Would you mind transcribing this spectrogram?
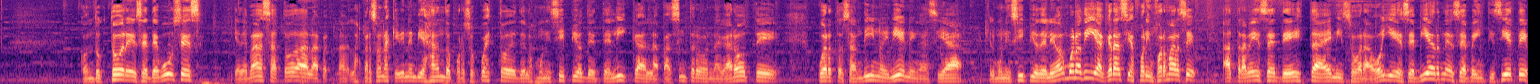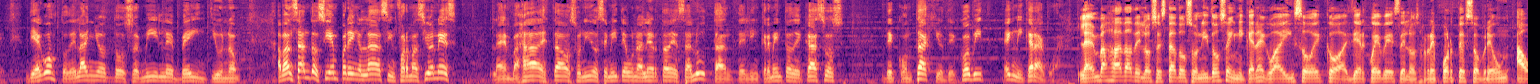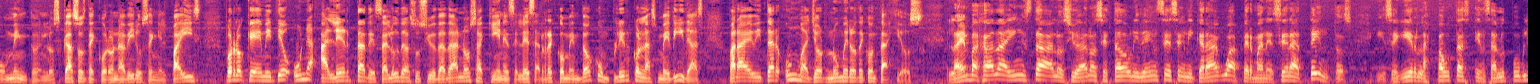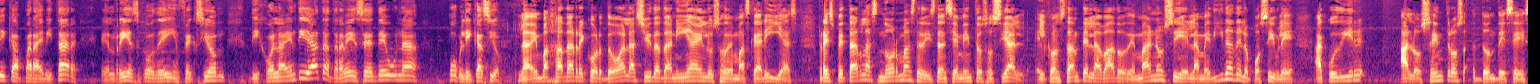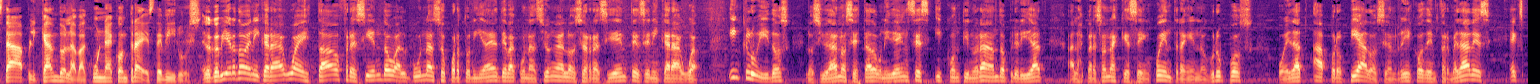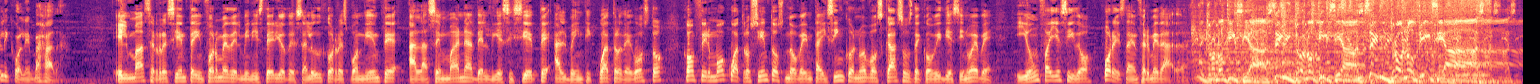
conductores de buses y además a todas la- la- las personas que vienen viajando, por supuesto, desde los municipios de Telica, La Paz Centro, Nagarote, Puerto Sandino y vienen hacia el municipio de León. Buenos días, gracias por informarse a través de esta emisora. Hoy es viernes 27 de agosto del año 2021. Avanzando siempre en las informaciones, la Embajada de Estados Unidos emite una alerta de salud ante el incremento de casos de contagio de COVID en Nicaragua. La Embajada de los Estados Unidos en Nicaragua hizo eco ayer jueves de los reportes sobre un aumento en los casos de coronavirus en el país, por lo que emitió una alerta de salud a sus ciudadanos a quienes les recomendó cumplir con las medidas para evitar un mayor número de contagios. La embajada insta a los ciudadanos estadounidenses en Nicaragua a permanecer atentos y seguir las pautas en salud pública para evitar el riesgo de infección, dijo la entidad a través de una publicación. La embajada recordó a la ciudadanía el uso de mascarillas, respetar las normas de distanciamiento social, el constante lavado de manos y, en la medida de lo posible, acudir a los centros donde se está aplicando la vacuna contra este virus. El gobierno de Nicaragua está ofreciendo algunas oportunidades de vacunación a los residentes de Nicaragua, incluidos los ciudadanos estadounidenses, y continuará dando prioridad a las personas que se encuentran en los grupos o edad apropiados en riesgo de enfermedades, explicó la embajada. El más reciente informe del Ministerio de Salud correspondiente a la semana del 17 al 24 de agosto confirmó 495 nuevos casos de COVID-19 y un fallecido por esta enfermedad. Centro Noticias, Centro Noticias, Centro Noticias.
